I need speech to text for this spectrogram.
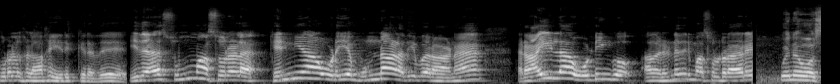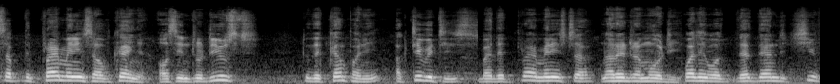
குரல்களாக இருக்கிறது. இதை சும்மா சொல்லலை. கென்யாவுடைய முன்னாள் அதிபரான ரைலா ஒடிங்கோ அவர் என்ன தெரியுமா சொல்றாரு When I was uh, the Prime Minister of Kenya, I was introduced to the company activities by the Prime Minister Narendra Modi while he was the- then the Chief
